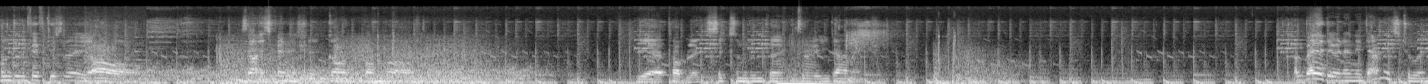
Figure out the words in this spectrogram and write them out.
Hundred and fifty-three. Oh, is that his finisher? God bombard. Yeah, probably six hundred and thirty-three damage. I'm barely doing any damage to him.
